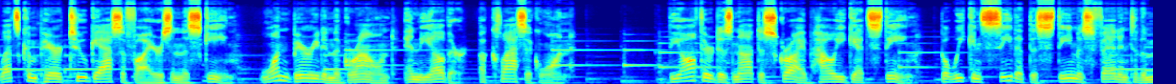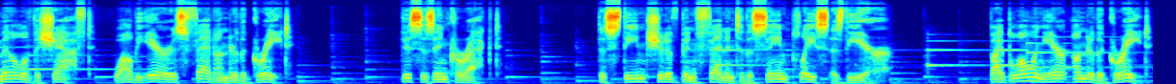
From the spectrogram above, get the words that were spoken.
Let's compare two gasifiers in the scheme, one buried in the ground and the other, a classic one. The author does not describe how he gets steam, but we can see that the steam is fed into the middle of the shaft, while the air is fed under the grate. This is incorrect. The steam should have been fed into the same place as the air. By blowing air under the grate,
